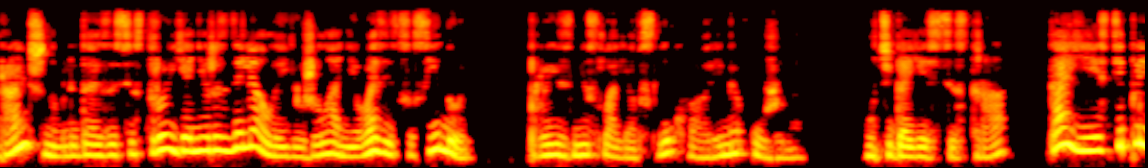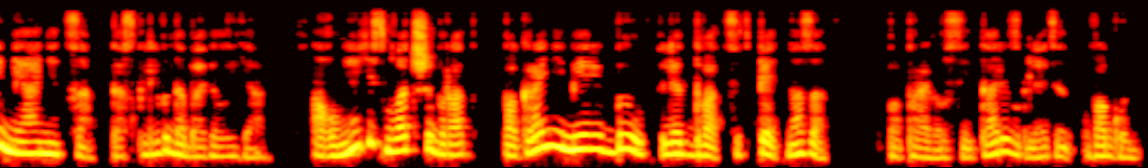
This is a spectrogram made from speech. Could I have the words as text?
Раньше, наблюдая за сестрой, я не разделяла ее желание возиться с едой, произнесла я вслух во время ужина. «У тебя есть сестра?» «Да, есть и племянница», — тоскливо добавила я. «А у меня есть младший брат, по крайней мере, был лет двадцать пять назад, — поправился Итарис, глядя в огонь.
